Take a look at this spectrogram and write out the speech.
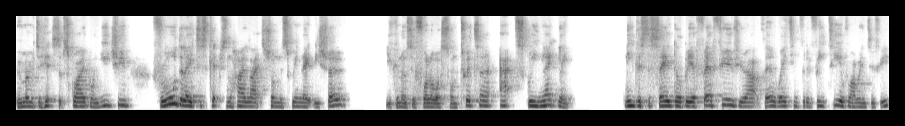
Remember to hit subscribe on YouTube for all the latest clips and highlights from the Screen Lately show. You can also follow us on Twitter at Screen Lately. Needless to say, there'll be a fair few of you out there waiting for the VT of our interview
